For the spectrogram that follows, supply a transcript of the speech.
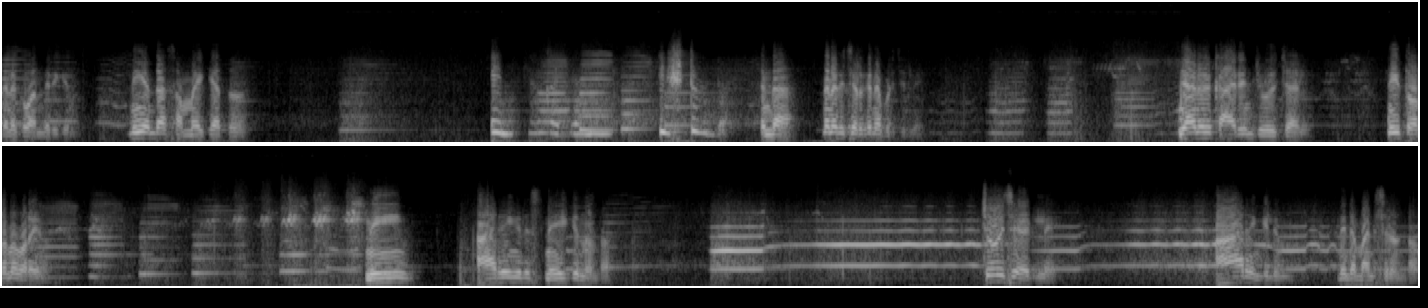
നിനക്ക് വന്നിരിക്കുന്നത്. നീ എന്താ സമ്മതിക്കാത്തത്? എനിക്ക് ആ കല്യാണം ഇഷ്ടമില്ല. എന്താ? നിനക്ക് ചെറുക്കനെ പിടിച്ചില്ലേ? ഞാനൊരു കാര്യം ചോദിച്ചാൽ നീ തുറന്നു പറയൂ. നീ ആരെങ്കിലും സ്നേഹിക്കുന്നുണ്ടോ? ചോദിച്ചേട്ടില്ലേ ആരെങ്കിലും നിന്റെ മനസ്സിലുണ്ടോ?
